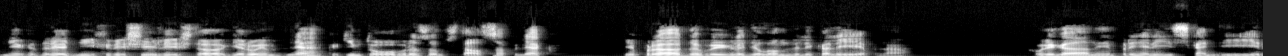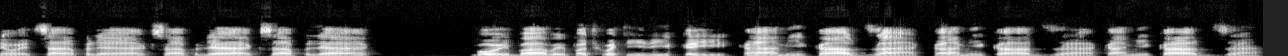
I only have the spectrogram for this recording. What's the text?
некоторые от них решили, что героем дня каким-то образом стал сопляк. И правда, выглядел он великолепно. Хулиганы принялись скандировать «Сопляк! Сопляк! Сопляк!» Бой-бабы подхватили их крик «Камикадзе! Камикадзе! Камикадзе!»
